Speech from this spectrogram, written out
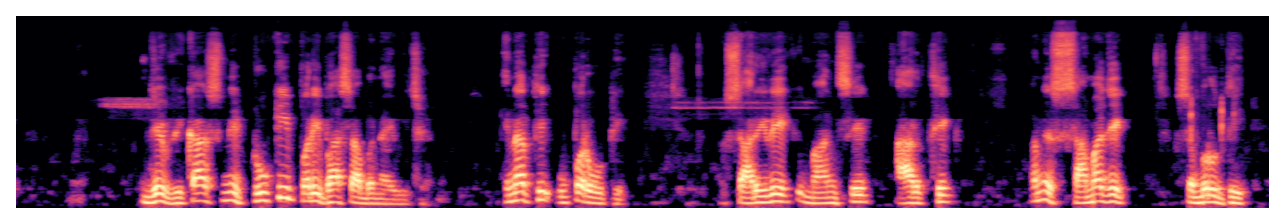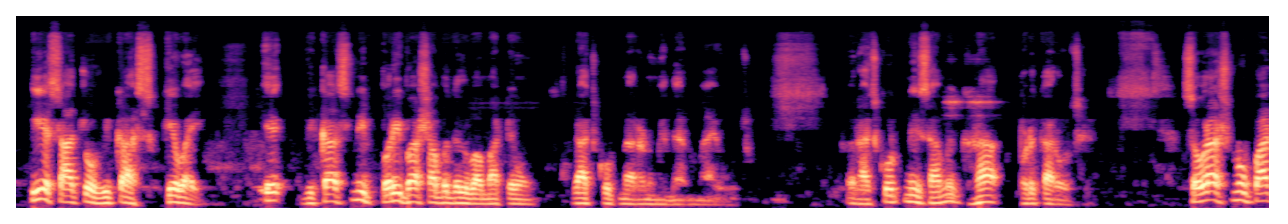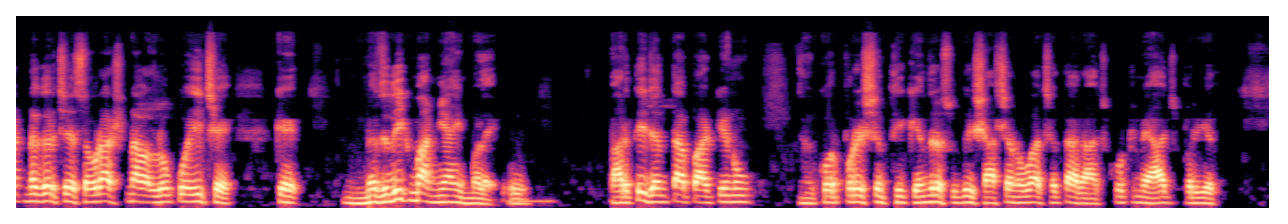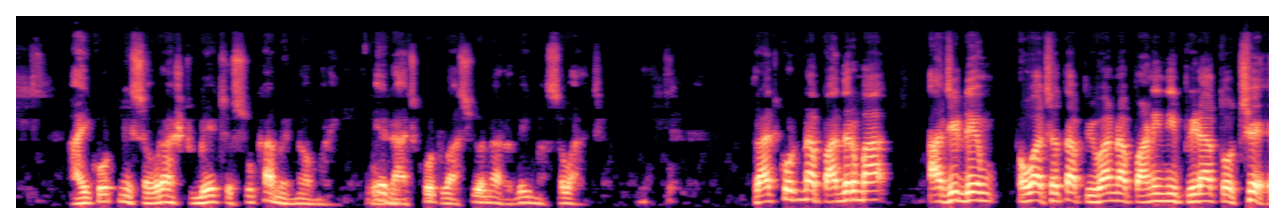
જે વિકાસની ટૂંકી પરિભાષા બનાવી છે, એનાથી ઉપર ઉઠી શારીરિક, માનસિક, આર્થિક અને સામાજિક સમૃદ્ધિ એ સાચો વિકાસ કહેવાય. એ વિકાસની પરિભાષા બદલવા માટે હું રાજકોટના રણ મેદાનમાં આવ્યો છું. રાજકોટની સામે ઘણા પડકારો છે. સૌરાષ્ટ્રનું પાટનગર છે સૌરાષ્ટ્રના લોકો એ છે કે નજદીકમાં ન્યાય મળે. ભારતીય જનતા પાર્ટીનું કોર્પોરેશનથી કેન્દ્ર સુધી શાસન હોવા છતાં રાજકોટને આજ પર્યત હાઈકોર્ટની સૌરાષ્ટ્ર બેચ શું કામે ન મળી. એ રાજકોટ વાસીઓના હૃદયમાં સવાલ છે. રાજકોટના પાદરમાં આજી ડેમ હોવા છતાં પીવાના પાણીની પીડા તો છે,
